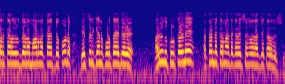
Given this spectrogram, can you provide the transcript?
ಸರ್ಕಾರದ ವಿರುದ್ಧ ಮಾಡಬೇಕಾಗಿ ತಿಳ್ಕೊಂಡು ಎಚ್ಚರಿಕೆಯನ್ನು ಕೊಡ್ತಾ ಇದ್ದೇವೆ. ಅರವಿಂದ್ ಕುಲಕರ್ಣಿ, ಅಖಂಡ ಕರ್ನಾಟಕ ರೈತ ಸಂಘದ ರಾಜ್ಯ ಕಾರ್ಯದರ್ಶಿ.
